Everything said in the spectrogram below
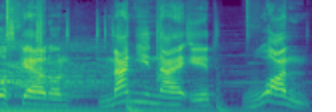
what's going on? Man United won.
